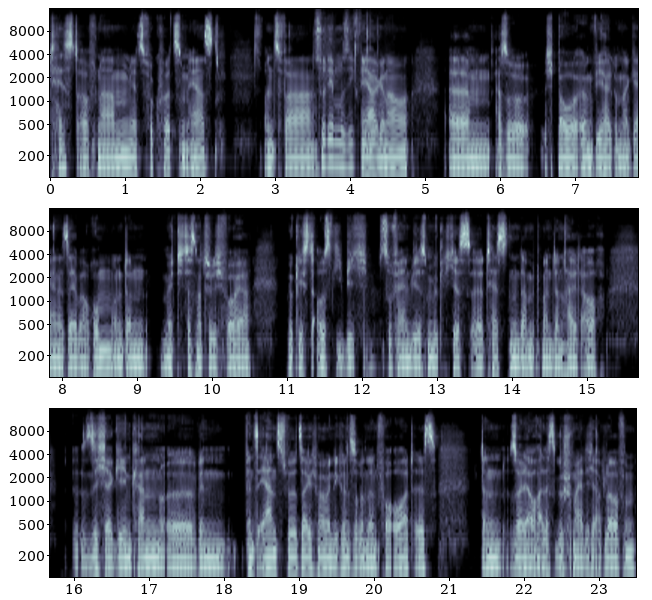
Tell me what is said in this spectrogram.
Testaufnahmen, jetzt vor kurzem erst. Und zwar, Zu dem Musikvideo? ja, genau. Ähm, also ich baue irgendwie halt immer gerne selber rum und dann möchte ich das natürlich vorher möglichst ausgiebig, sofern wie es möglich ist, äh, testen, damit man dann halt auch sicher gehen kann, äh, wenn es ernst wird, sage ich mal, wenn die Künstlerin dann vor Ort ist, dann soll ja auch alles geschmeidig ablaufen.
